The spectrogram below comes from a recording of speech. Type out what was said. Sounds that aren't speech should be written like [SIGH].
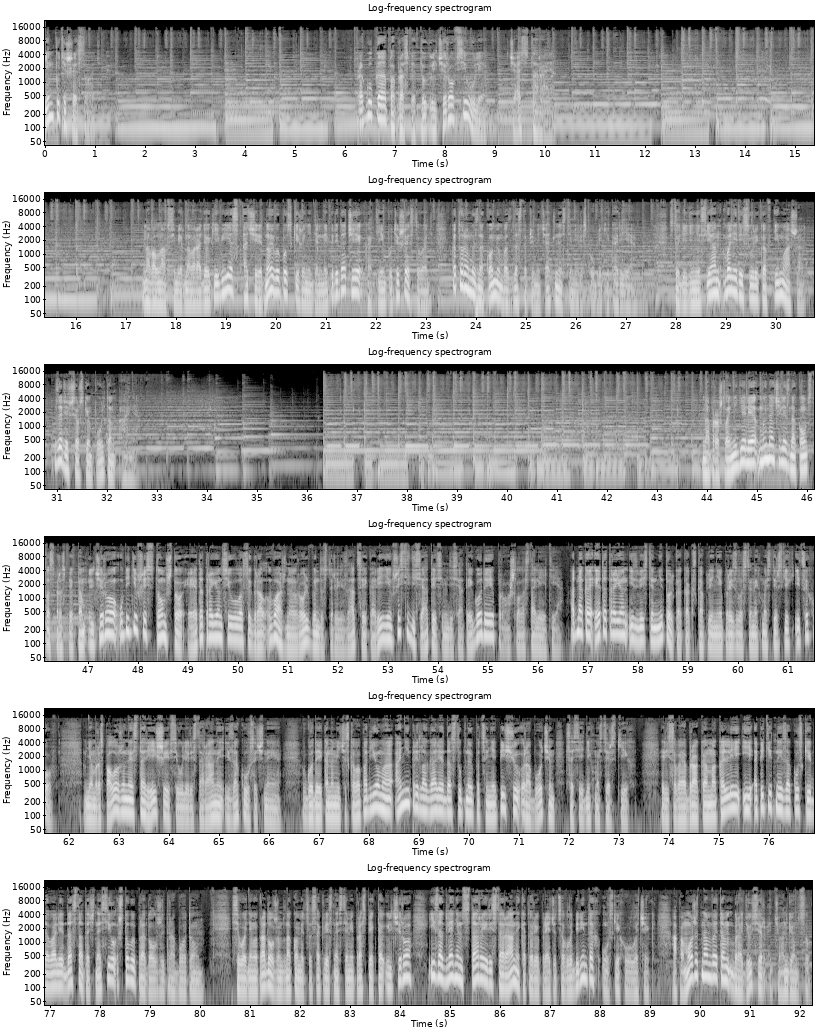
Хотим путешествовать. Прогулка по проспекту Ильчиро в Сеуле. Часть вторая. На волнах Всемирного радио КБС очередной выпуск еженедельной передачи «Хотим путешествовать», в которой мы знакомим вас с достопримечательностями Республики Корея. Студии Денис Ян, Валерий Суриков и Маша. За режиссерским пультом Аня. На прошлой неделе мы начали знакомство с проспектом Ильчиро, убедившись в том, что этот район Сеула сыграл важную роль в индустриализации Кореи в 60-е и 70-е годы прошлого столетия. Однако этот район известен не только как скопление производственных мастерских и цехов. В нем расположены старейшие в Сеуле рестораны и закусочные. В годы экономического подъема они предлагали доступную по цене пищу рабочим соседних мастерских. Рисовая брака Макали и аппетитные закуски давали достаточно сил, чтобы продолжить работу. Сегодня мы продолжим знакомиться с окрестностями проспекта Ильчиро и заглянем в старые рестораны, которые прячутся в лабиринтах узких улочек. А поможет нам в этом продюсер Чон Гён Сук.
